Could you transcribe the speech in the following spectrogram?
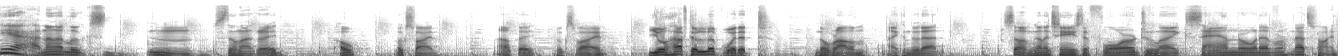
Yeah, now it looks. Mmm, still not great. Oh, looks fine. Okay, Looks fine. You'll have to live with it. no problem. I can do that. So I'm gonna change the floor to like sand or whatever. That's fine.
